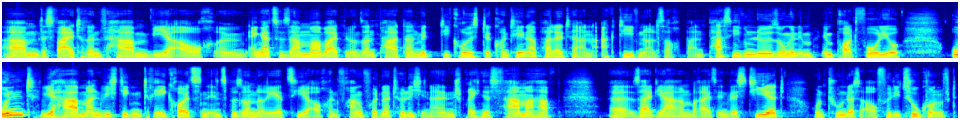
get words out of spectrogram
Ähm, des Weiteren haben wir auch in äh, enger Zusammenarbeit mit unseren Partnern mit die größte Containerpalette an aktiven als auch an passiven Lösungen im, im Portfolio. Und wir haben an wichtigen Drehkreuzen, insbesondere jetzt hier auch in Frankfurt, natürlich in ein entsprechendes Pharma-Hub äh, seit Jahren bereits investiert und tun das auch für die Zukunft.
